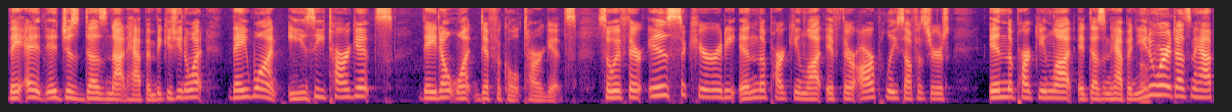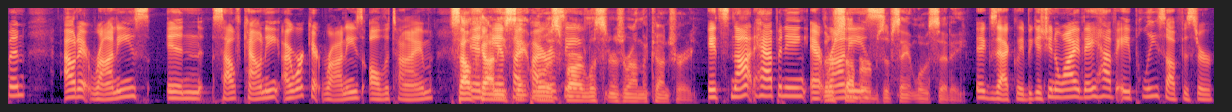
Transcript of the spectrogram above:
They it, it just does not happen because you know what? They want easy targets. They don't want difficult targets. So if there is security in the parking lot, if there are police officers in the parking lot, it doesn't happen. You know where it doesn't happen? Out at Ronnie's in South County. I work at Ronnie's all the time. South County, St. Louis, for our listeners around the country. It's not happening at They're Ronnie's. suburbs of St. Louis City. Exactly, because you know why? They have a police officer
